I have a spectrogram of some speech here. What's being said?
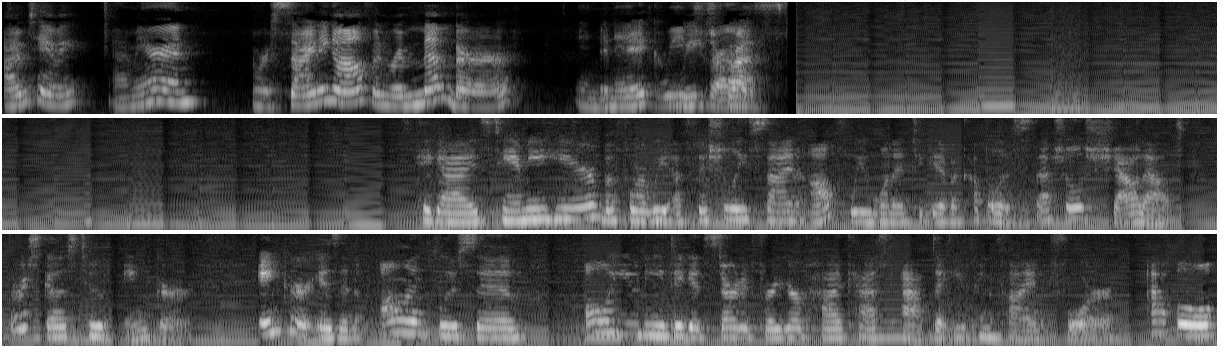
I'm Tammy, I'm Erin. And we're signing off. And remember, And in Nick, we, trust. Hey guys, Tammy here. Before we officially sign off, we wanted to give a couple of special shout outs. First goes to Anchor. Anchor is an all inclusive, all you need to get started for your podcast app that you can find for Apple,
